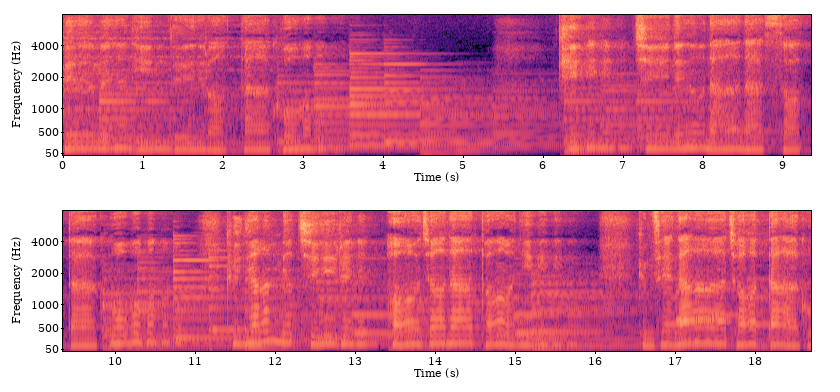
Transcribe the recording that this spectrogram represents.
조금은 힘들었다고. 길지는 않았었다고. 그냥 며칠을 허전하더니 금세 나아졌다고.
